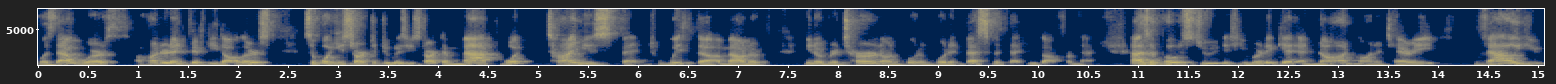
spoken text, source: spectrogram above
was that worth one hundred and fifty dollars? So what you start to do is you start to map what time you spent with the amount of you know return on quote unquote investment that you got from that. As opposed to if you were to get a non-monetary value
